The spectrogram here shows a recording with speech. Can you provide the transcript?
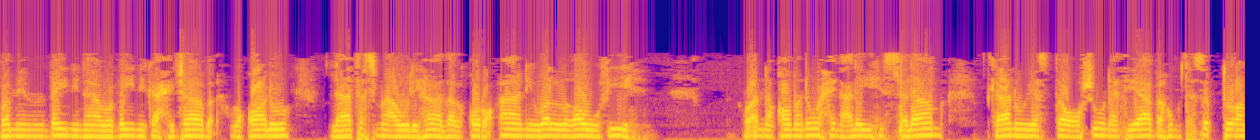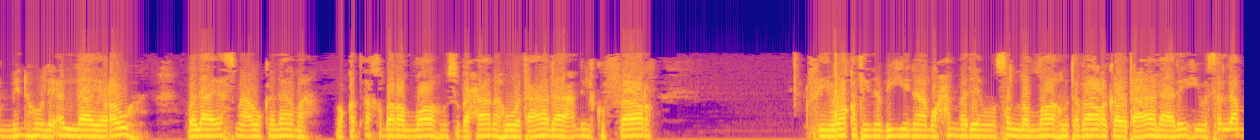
ومن بيننا وبينك حجاب. وقالوا لا تسمعوا لهذا القرآن والغوا فيه. وأن قوم نوح عليه السلام كانوا يستغشون ثيابهم تسترا منه لئلا يروه ولا يسمعوا كلامه. وقد أخبر الله سبحانه وتعالى عن الكفار في وقت نبينا محمد صلى الله تبارك وتعالى عليه وسلم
